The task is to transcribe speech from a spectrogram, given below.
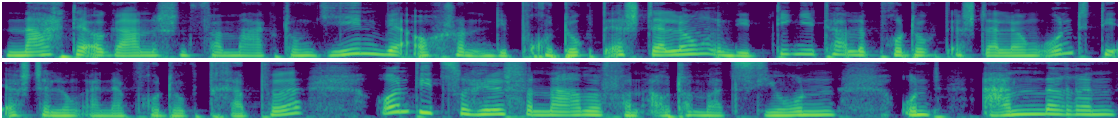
Nach der organischen Vermarktung gehen wir auch schon in die Produkterstellung, in die digitale Produkterstellung und die Erstellung einer Produkttreppe und die Zuhilfenahme von Automationen und anderen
